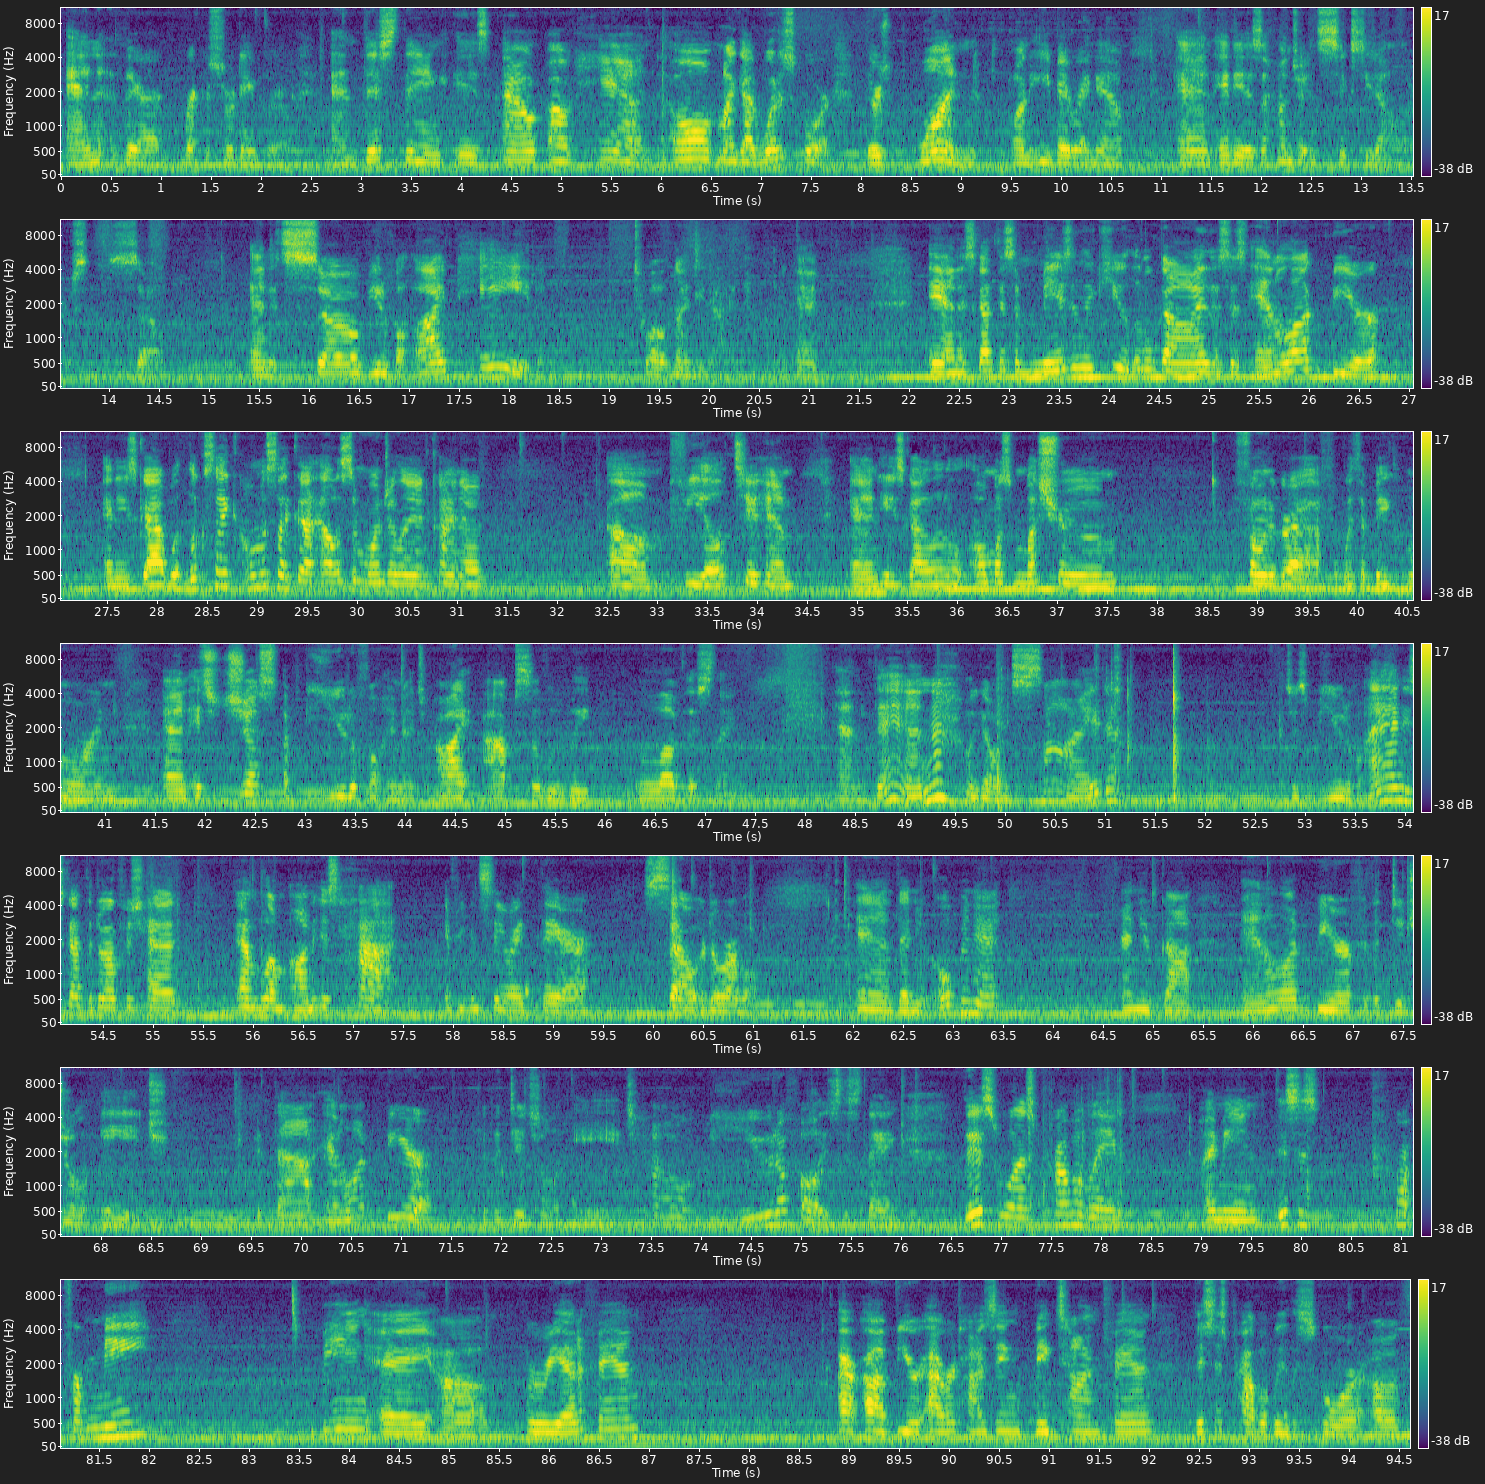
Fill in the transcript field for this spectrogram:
and their Record Store Day brew. And this thing is out of hand. Oh my god, what a score. There's one on eBay right now, and it is $160. So, and it's so beautiful. I paid $12.99, okay? And it's got this amazingly cute little guy that says Analog Beer, and he's got what looks like almost like a Alice in Wonderland kind of um, feel to him, and he's got a little almost mushroom phonograph with a big horn and it's just a beautiful image. I absolutely love this thing. And then we go inside. Just beautiful. And he's got the dogfish head emblem on his hat, if you can see right there. So adorable. And then you open it, and you've got analog beer for the digital age. Look at that. Analog beer for the digital age. Beautiful is this thing? This was probably, I mean, this is, for me, being a um, fan, our uh, beer advertising big time fan, this is probably the score of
